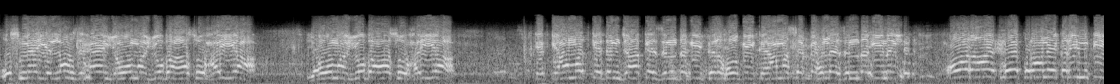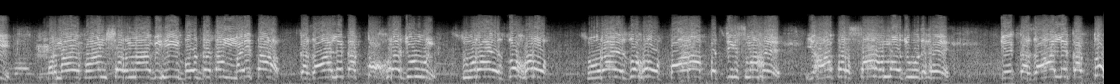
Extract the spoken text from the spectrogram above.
اس میں یہ لفظ ہے یوم یوب آسو حیا، یوم یوب آسو حیا، کہ قیامت کے دن جا کے زندگی پھر ہوگی، قیامت سے پہلے زندگی نہیں۔ اور آئے ہے قرآن کریم کی فرمائے فان شرنا بھی بلدتم میتا کزال کا تخرجون۔ سورہ زہر سورہ زہر پارہ پچیسواں ہے، یہاں پر صاف موجود ہے۔ کہ کزال کا تخ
